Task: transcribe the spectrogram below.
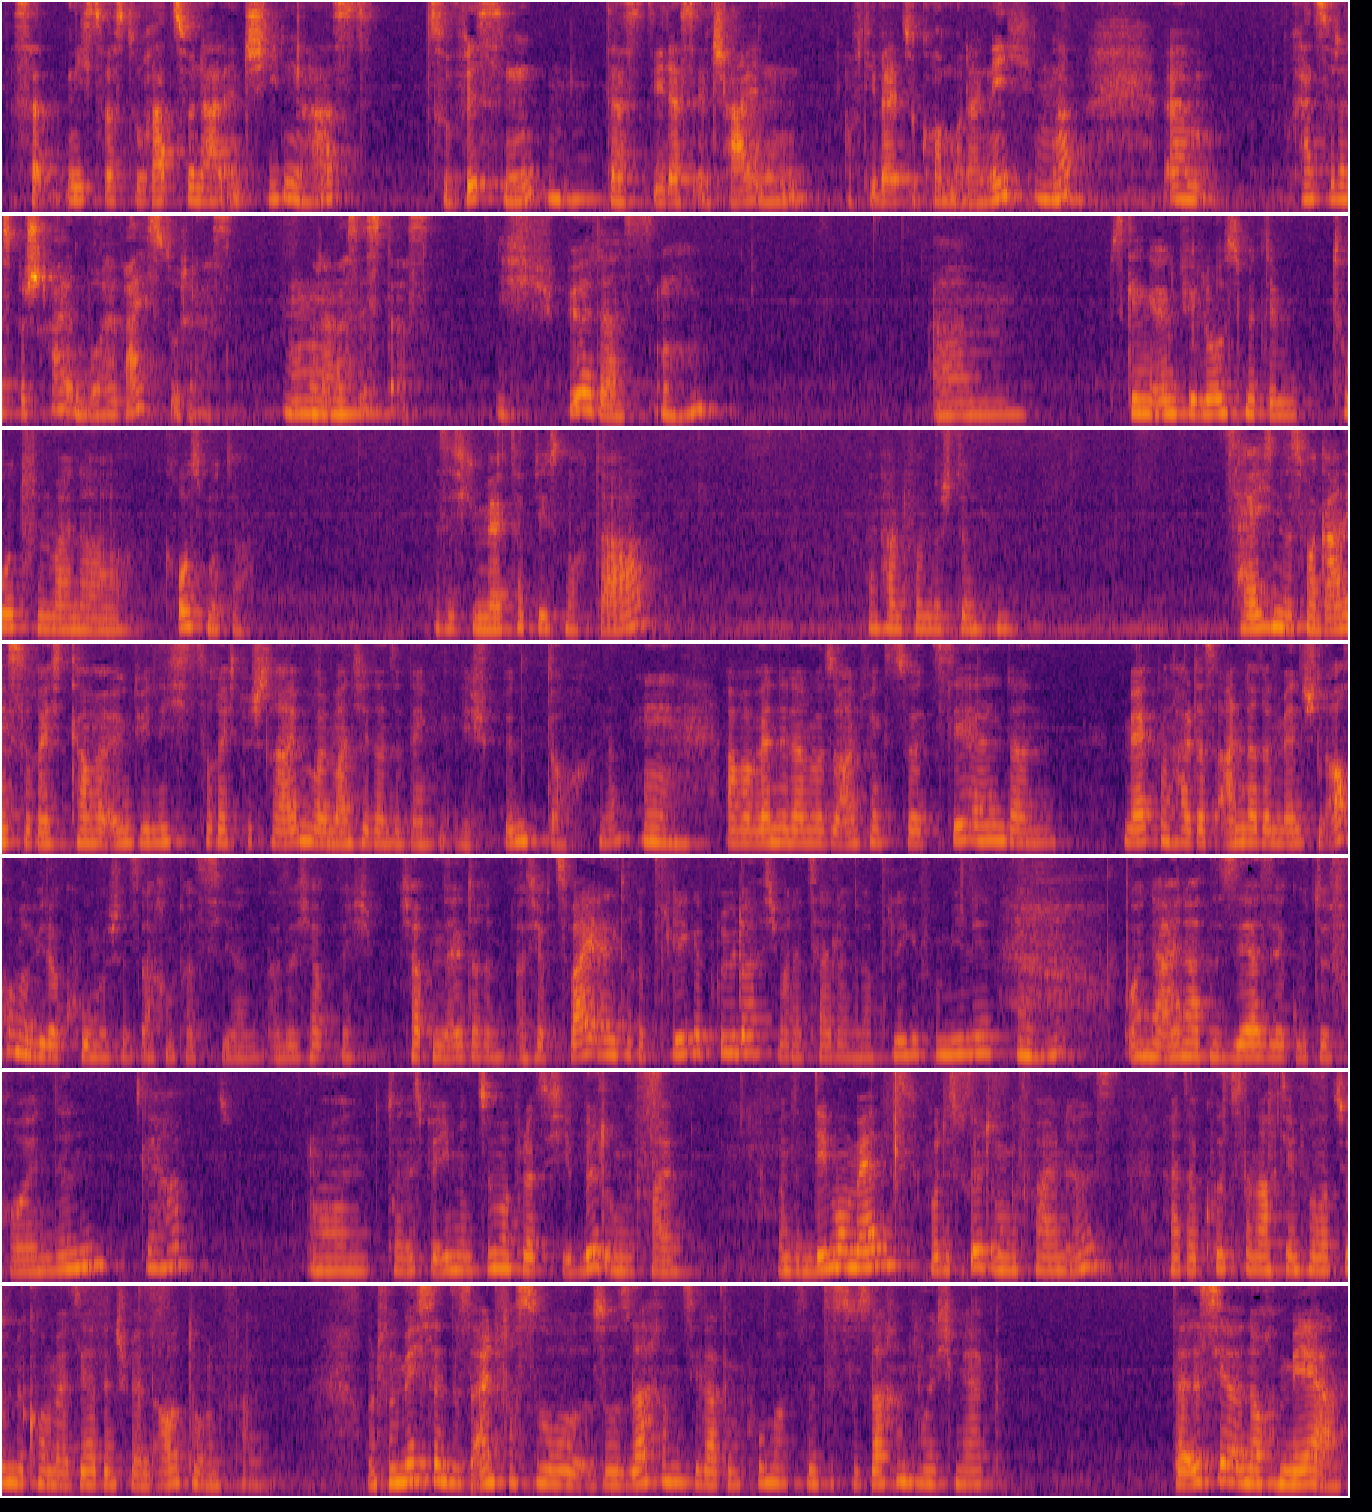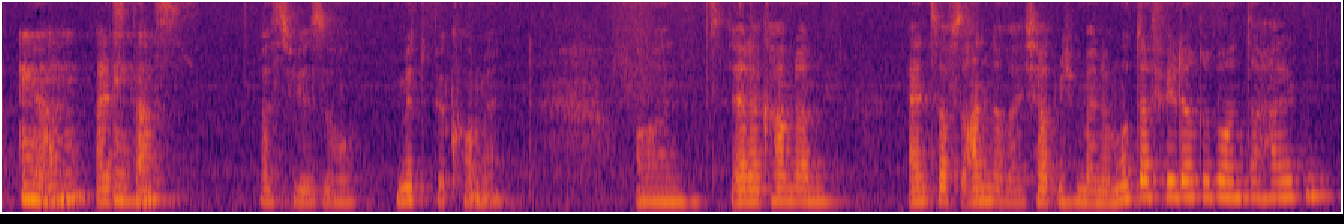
das hat nichts, was du rational entschieden hast, zu wissen, mhm. dass die das entscheiden, auf die Welt zu kommen oder nicht. Mhm. Ne? Ähm, kannst du das beschreiben? Woher weißt du das? Mhm. Oder was ist das? Ich spüre das. Mhm. Ähm, es ging irgendwie los mit dem Tod von meiner Großmutter. Dass ich gemerkt habe, die ist noch da. Anhand von bestimmten Zeichen, das man gar nicht so recht, kann man irgendwie nicht so recht beschreiben, weil manche dann so denken, die spinnt doch. Ne? Hm. Aber wenn du dann mal so anfängst zu erzählen, dann merkt man halt, dass anderen Menschen auch immer wieder komische Sachen passieren. Also ich habe mich, ich habe einen älteren, also ich habe zwei ältere Pflegebrüder. Ich war eine Zeit lang in einer Pflegefamilie mhm. und der eine hat eine sehr sehr gute Freundin gehabt und dann ist bei ihm im Zimmer plötzlich ihr Bild umgefallen. Und in dem Moment, wo das Bild umgefallen ist, hat er kurz danach die Information bekommen, sie hat einen schweren Autounfall. Und für mich sind es einfach so, so Sachen, sie lag im Koma, sind es so Sachen, wo ich merke, da ist ja noch mehr mhm. ja, als mhm. das was wir so mitbekommen. Und ja, da kam dann eins aufs andere. Ich habe mich mit meiner Mutter viel darüber unterhalten.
